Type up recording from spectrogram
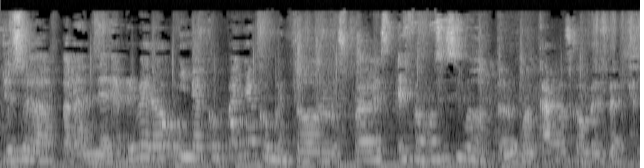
Yo soy la doctora Nadia Rivero y me acompaña como en todos los jueves el famosísimo doctor Juan Carlos Gómez Bergan.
